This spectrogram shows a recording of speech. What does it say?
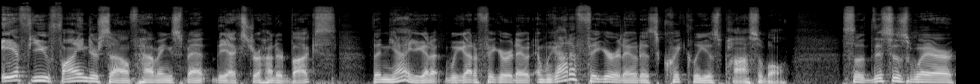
if you find yourself having spent the extra hundred bucks, then yeah, you gotta we gotta figure it out, and we gotta figure it out as quickly as possible. So this is where,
